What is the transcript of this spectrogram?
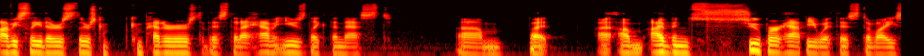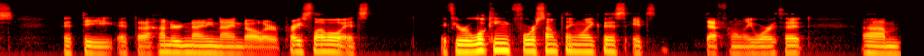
obviously, there's there's com- competitors to this that I haven't used, like the Nest. Um, but I, I'm, I've been super happy with this device at the at the 199 dollar price level. It's if you're looking for something like this, it's definitely worth it. Um,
